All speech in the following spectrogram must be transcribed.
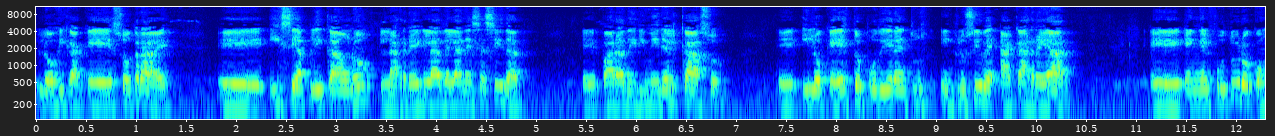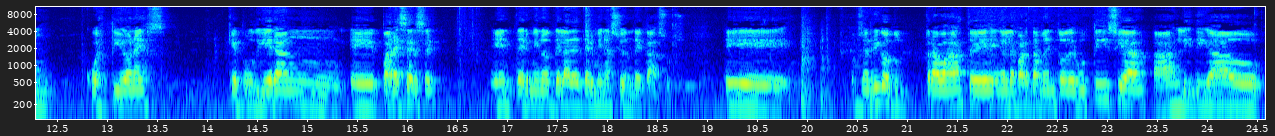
lógica que eso trae eh, y se aplica o no la regla de la necesidad eh, para dirimir el caso eh, y lo que esto pudiera inclusive acarrear en el futuro con cuestiones que pudieran parecerse en términos de la determinación de casos. José Enrico, tú trabajaste en el Departamento de Justicia, has litigado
